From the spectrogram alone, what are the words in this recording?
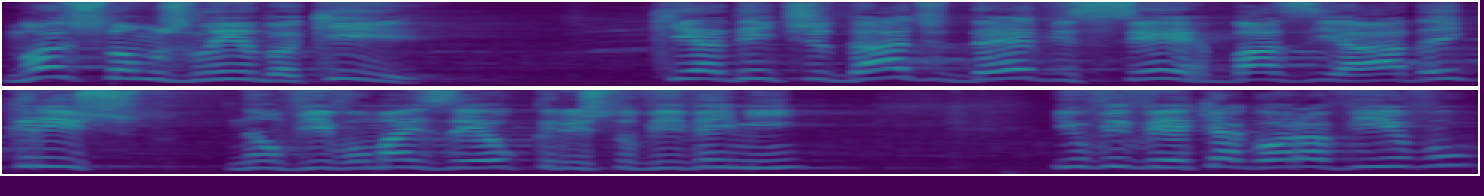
Nós estamos lendo aqui que a identidade deve ser baseada em Cristo. Não vivo mais eu, Cristo vive em mim. E o viver que agora vivo,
